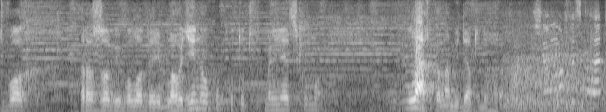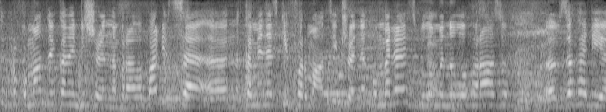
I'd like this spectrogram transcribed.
двохразові володарі благодійного кубку тут в Хмельницькому. Легко нам йде тут гра. Що можете сказати про команду, яка найбільше набрала балів? Це кам'янецький формат. Якщо я не помиляюсь, було минулого разу. Взагалі,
